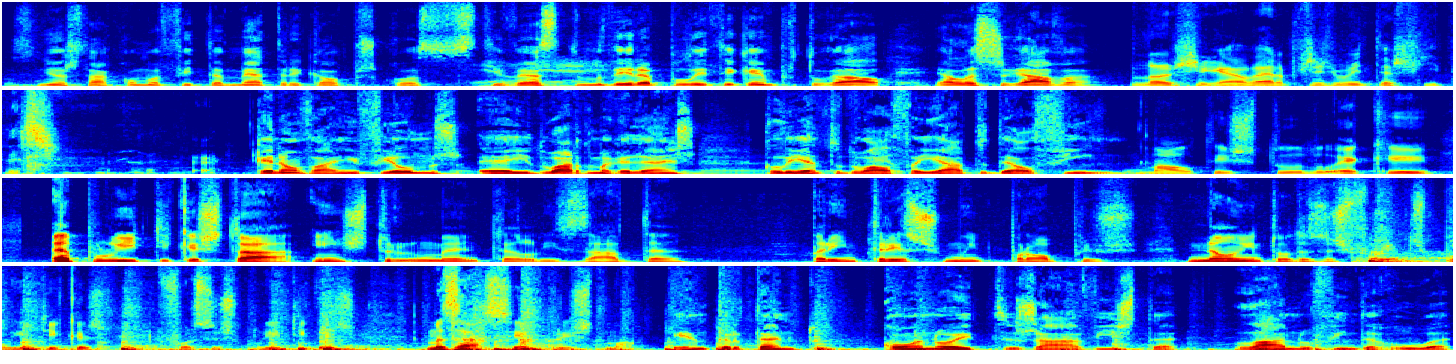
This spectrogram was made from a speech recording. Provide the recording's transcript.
O senhor está com uma fita métrica ao pescoço. Se tivesse de medir a política em Portugal, ela chegava? Não chegava, era preciso muitas fitas. Quem não vai em filmes é Eduardo Magalhães, cliente do alfaiate Delfim. O mal disto tudo é que a política está instrumentalizada para interesses muito próprios, não em todas as frentes políticas, forças políticas, mas há sempre este mal. Entretanto, com a noite já à vista, lá no fim da rua,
